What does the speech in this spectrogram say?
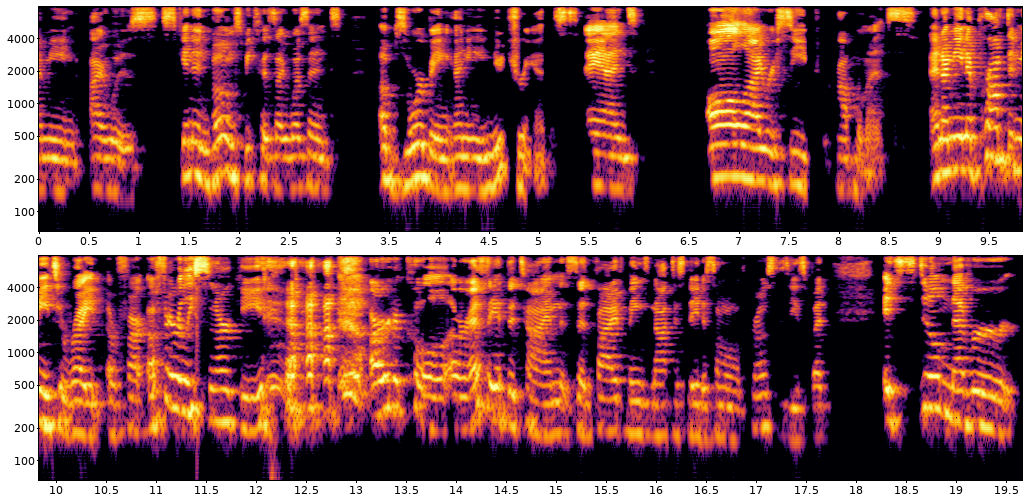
I mean, I was skin and bones because I wasn't absorbing any nutrients. And all I received compliments. And I mean, it prompted me to write a, far, a fairly snarky article or essay at the time that said five things not to say to someone with Crohn's disease. But it still never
